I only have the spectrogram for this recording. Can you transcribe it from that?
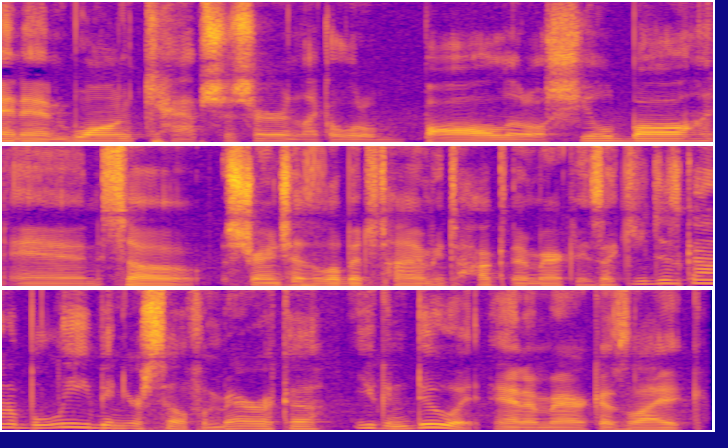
and then Wong captures her in like a little ball, little shield ball, and so Strange has a little bit of time. He talking to America. He's like, "You just gotta believe in yourself, America. You can do it." And America's like,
